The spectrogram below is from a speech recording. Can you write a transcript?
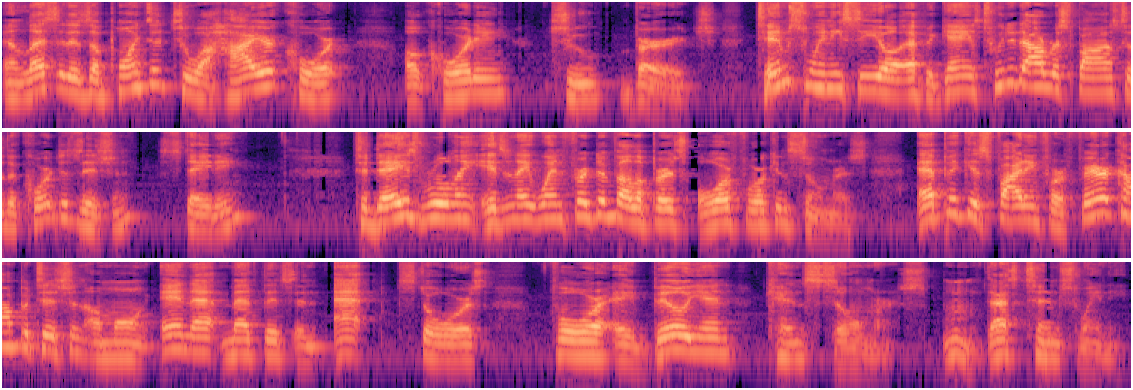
unless it is appointed to a higher court, according to Verge. Tim Sweeney, CEO of Epic Games, tweeted out a response to the court decision, stating, Today's ruling isn't a win for developers or for consumers. Epic is fighting for fair competition among in app methods and app stores for a billion consumers. Mm, that's Tim Sweeney.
